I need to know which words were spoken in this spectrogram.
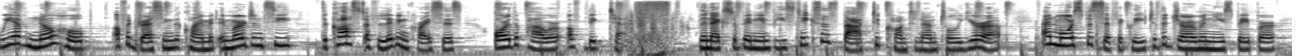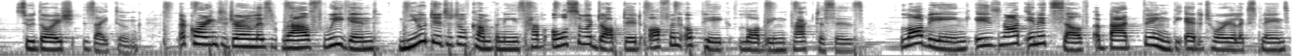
we have no hope of addressing the climate emergency the cost of living crisis, or the power of big tech. The next opinion piece takes us back to continental Europe, and more specifically to the German newspaper Süddeutsche Zeitung. According to journalist Ralf Wiegand, new digital companies have also adopted often opaque lobbying practices. Lobbying is not in itself a bad thing, the editorial explains.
